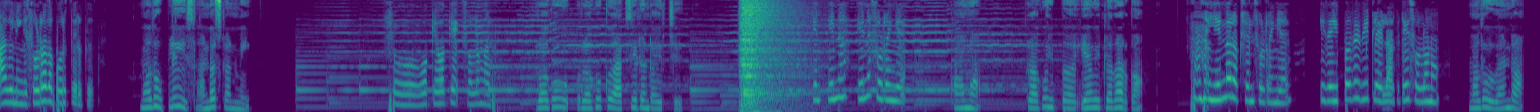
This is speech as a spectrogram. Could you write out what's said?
அது நீங்க சொல்றத பொறுத்து இருக்கு. Madhu please understand me. So okay okay சொல்லுங்க. ரகு ரகுக்கு ஆக்சிடென்ட் ஆயிடுச்சு என்- என்ன என்ன சொல்றீங்க? ஆமாம் ரகு இப்போ என் வீட்டில் தான் இருக்கான். என்ன ரக்ஷன் சொல்றீங்க? இதை இப்பவே வீட்ல எல்லார்கிட்டயும் சொல்லணும். மது வேண்டாம்.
